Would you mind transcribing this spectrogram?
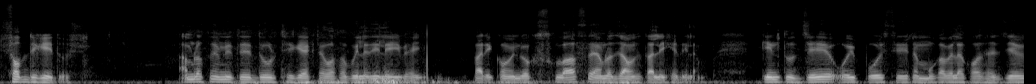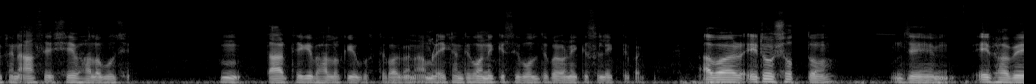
সব দিকেই দোষ। আমরা তো এমনিতে দূর থেকে একটা কথা বলে দিলেই ভাই পারি কমেন্ট বক্স খোলা আছে, আমরা যা তা লিখে দিলাম। কিন্তু যে ওই পরিস্থিতিটা মোকাবেলা করে যে ওইখানে আছে, সে ভালো বোঝে। হুম, তার থেকে ভালো কেউ বুঝতে পারবে না। আমরা এখান থেকে অনেক কিছু বলতে পারি, অনেক কিছু লিখতে পারি। আবার এটাও সত্য যে এইভাবে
